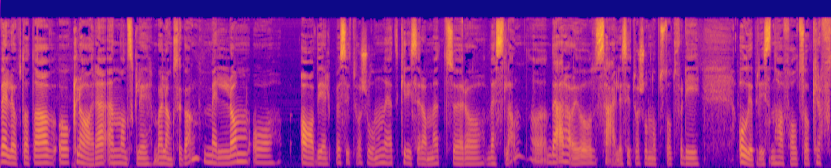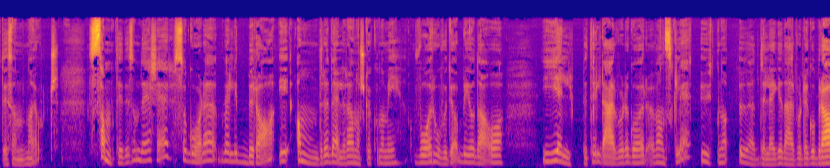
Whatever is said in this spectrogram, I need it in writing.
veldig opptatt av å klare en vanskelig balansegang mellom å avhjelpe situasjonen i et kriserammet Sør- og Vestland. Og der har jo særlig situasjonen oppstått fordi oljeprisen har falt så kraftig som den har gjort. Samtidig som det skjer, så går det veldig bra i andre deler av norsk økonomi. Vår hovedjobb blir jo da å hjelpe til der hvor det går vanskelig, uten å ødelegge der hvor det går bra.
